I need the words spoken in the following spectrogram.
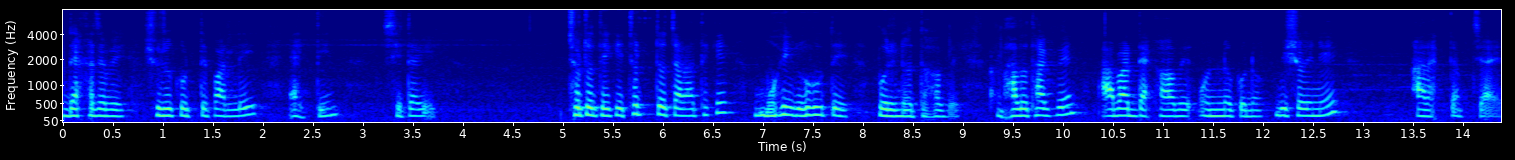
দেখা যাবে শুরু করতে পারলেই একদিন সেটাই ছোট থেকে, ছোট্ট চারা থেকে মহিরহুতে পরিণত হবে। ভালো থাকবেন, আবার দেখা হবে অন্য কোনো বিষয় নিয়ে। আর এক কাপ চায়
